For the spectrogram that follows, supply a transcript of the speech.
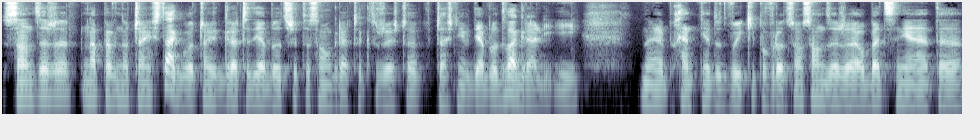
sądzę, że na pewno część tak, bo część graczy Diablo 3 to są gracze, którzy jeszcze wcześniej w Diablo 2 grali i e, chętnie do dwójki powrócą. Sądzę, że obecnie te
